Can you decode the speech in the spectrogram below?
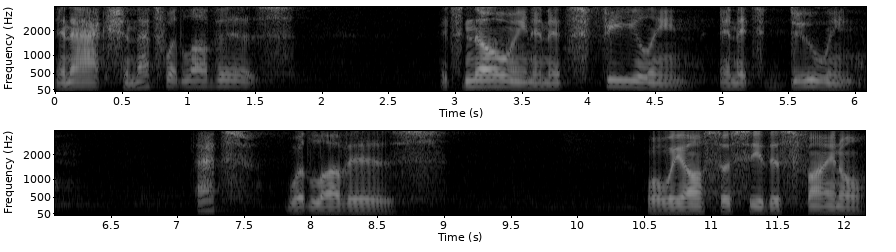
in action. That's what love is it's knowing, and it's feeling, and it's doing. That's what love is. Well, we also see this final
